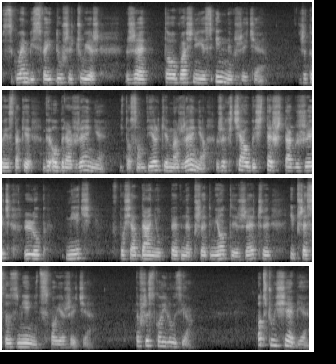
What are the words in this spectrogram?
z głębi swej duszy czujesz, że to właśnie jest innych życie, że to jest takie wyobrażenie i to są wielkie marzenia, że chciałbyś też tak żyć lub mieć w posiadaniu pewne przedmioty, rzeczy i przez to zmienić swoje życie. To wszystko iluzja. Odczuj siebie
